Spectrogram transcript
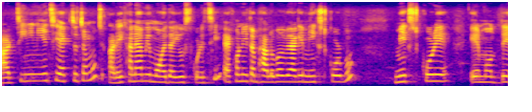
আর চিনি নিয়েছি এক চা চামচ। আর এখানে আমি ময়দা ইউজ করেছি। এখন এটা ভালোভাবে আগে মিক্সড করব। মিক্সড করে এর মধ্যে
